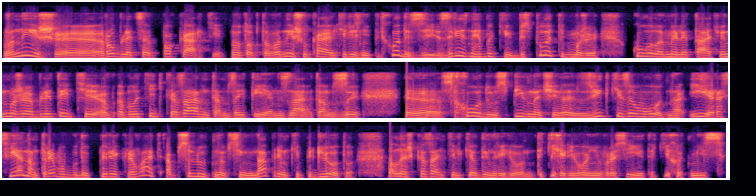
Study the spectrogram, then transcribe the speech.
вони ж е, роблять це по карті. Ну тобто вони шукають різні підходи з, з різних боків. Безпілотник може колами літати, він може облетіти, об- облетіти Казан, там зайти, я не знаю, там з е, сходу, з півночі, звідки завгодно. І росіянам треба буде перекривати абсолютно всі напрямки підльоту. Але ж Казань тільки один регіон. Таких регіонів в Росії, таких от місць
